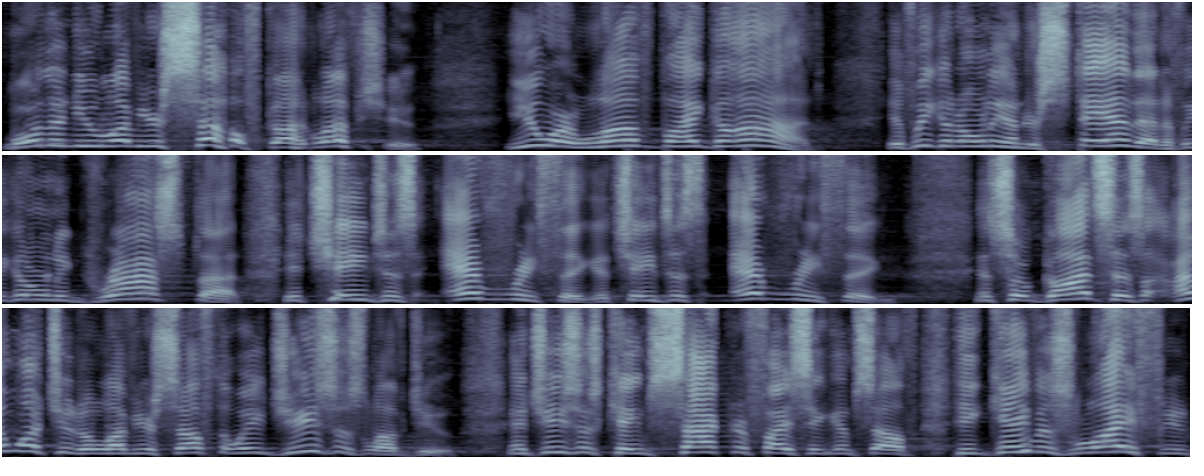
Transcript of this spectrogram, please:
More than you love yourself, God loves you. You are loved by God. If we could only understand that, if we could only grasp that, it changes everything. It changes everything. And so God says, I want you to love yourself the way Jesus loved you. And Jesus came sacrificing himself. He gave his life. He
